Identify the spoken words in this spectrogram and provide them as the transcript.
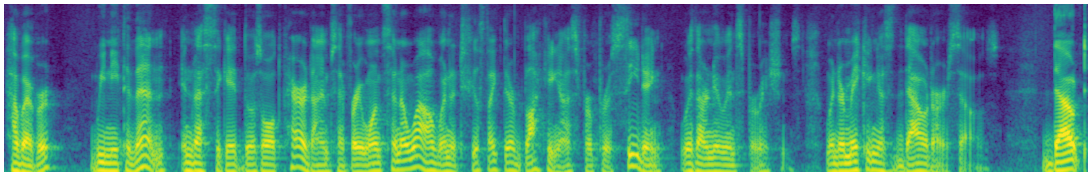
However, we need to then investigate those old paradigms every once in a while when it feels like they're blocking us from proceeding with our new inspirations, when they're making us doubt ourselves. Doubt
